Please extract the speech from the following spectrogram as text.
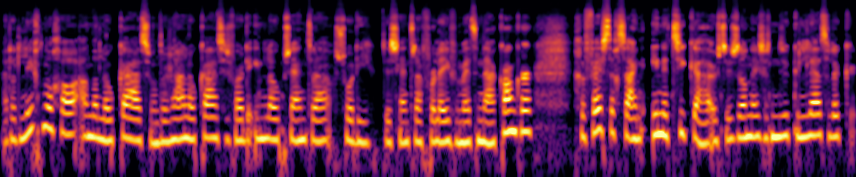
Ja, dat ligt nogal aan de locatie. Want er zijn locaties waar de inloopcentra, sorry, de centra voor leven met en na kanker, gevestigd zijn in het ziekenhuis. Dus dan is het natuurlijk letterlijk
